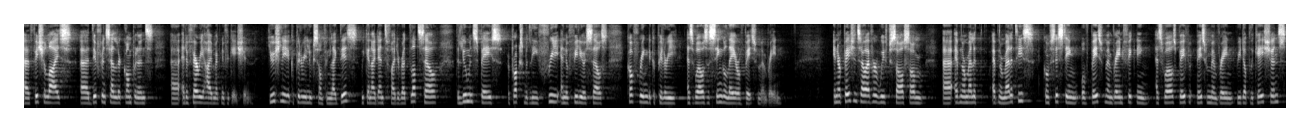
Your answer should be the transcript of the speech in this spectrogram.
uh, visualize uh, different cellular components uh, at a very high magnification. Usually a capillary looks something like this. We can identify the red blood cell, the lumen space, approximately three endothelial cells covering the capillary, as well as a single layer of basement membrane. In our patients, however, we saw some uh, abnormalities consisting of basement membrane thickening as well as basement membrane reduplications,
